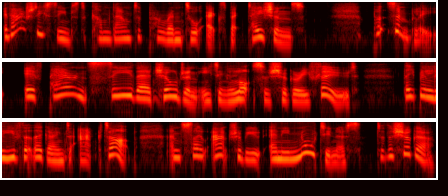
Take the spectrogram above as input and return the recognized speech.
It actually seems to come down to parental expectations. Put simply, if parents see their children eating lots of sugary food, they believe that they're going to act up and so attribute any naughtiness to the sugar.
